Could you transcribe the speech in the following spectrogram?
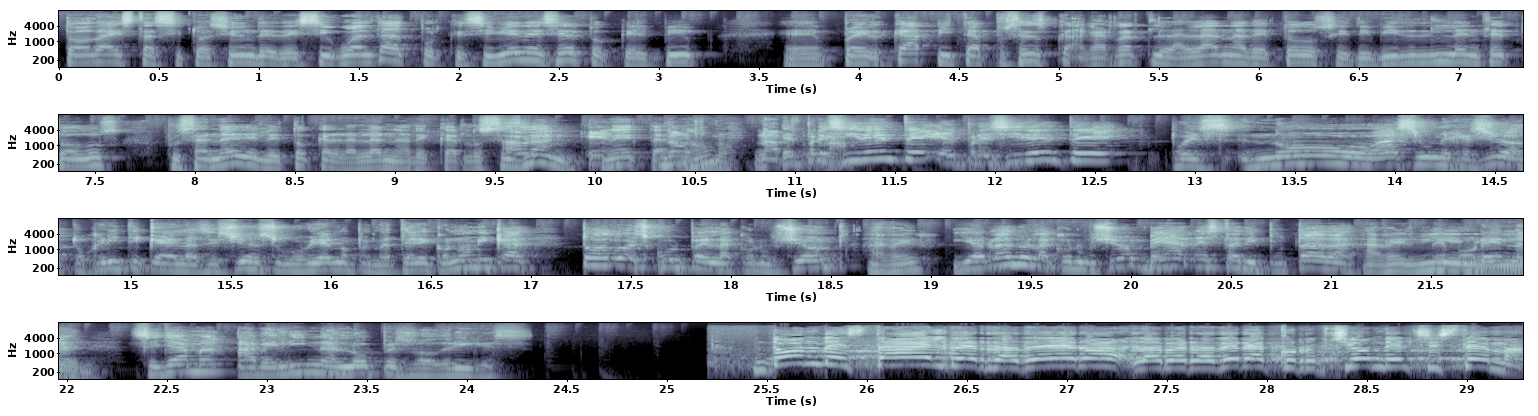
toda esta situación de desigualdad, porque si bien es cierto que el PIB eh, per cápita, pues es agarrar la lana de todos y dividirla entre todos, pues a nadie le toca la lana de Carlos Ahora, Slim, el- neta, no, ¿no? no, no. El presidente, el presidente, pues no hace un ejercicio de autocrítica de las decisiones de su gobierno en materia económica. Todo es culpa de la corrupción. A ver. Y hablando de la corrupción, vean esta diputada A ver, de Morena. bien. Se llama Abelina López Rodríguez. ¿Dónde está el verdadero, la verdadera corrupción del sistema?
